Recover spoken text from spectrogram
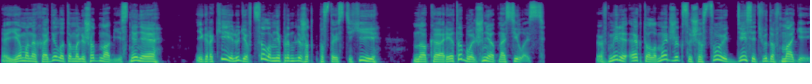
Йома находил этому лишь одно объяснение. Игроки и люди в целом не принадлежат к пустой стихии, но к Аре это больше не относилось. В мире Actual Magic существует 10 видов магии.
